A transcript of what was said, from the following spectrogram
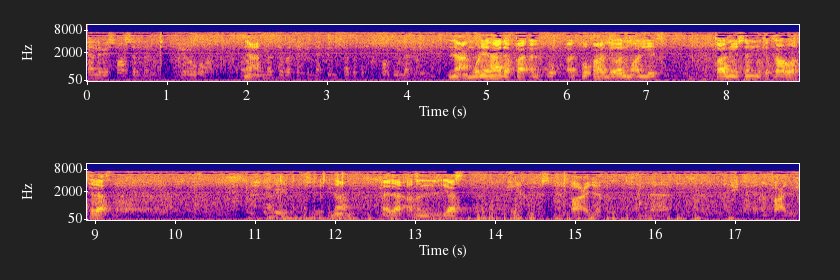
كان النبي صلى الله عليه وسلم يكررها نعم. ما ثبت في النفل ثبت في الفرض إلا في نعم ولهذا قال الفقهاء اللي غير المؤلف قالوا يسن تكرارها ثلاثة. نعم هذا أظن ياسر القاعدة. القاعدة اللي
